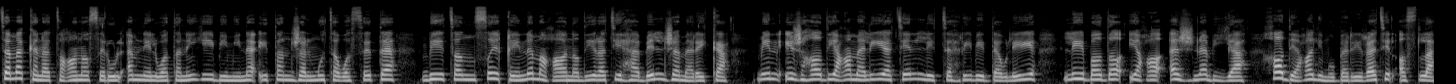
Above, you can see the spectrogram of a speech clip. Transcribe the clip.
تمكنت عناصر الأمن الوطني بميناء طنجة المتوسط بتنسيق مع نظيرتها بالجمارك من إجهاض عملية للتهريب الدولي لبضائع أجنبية خاضعة لمبررات الأصل.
